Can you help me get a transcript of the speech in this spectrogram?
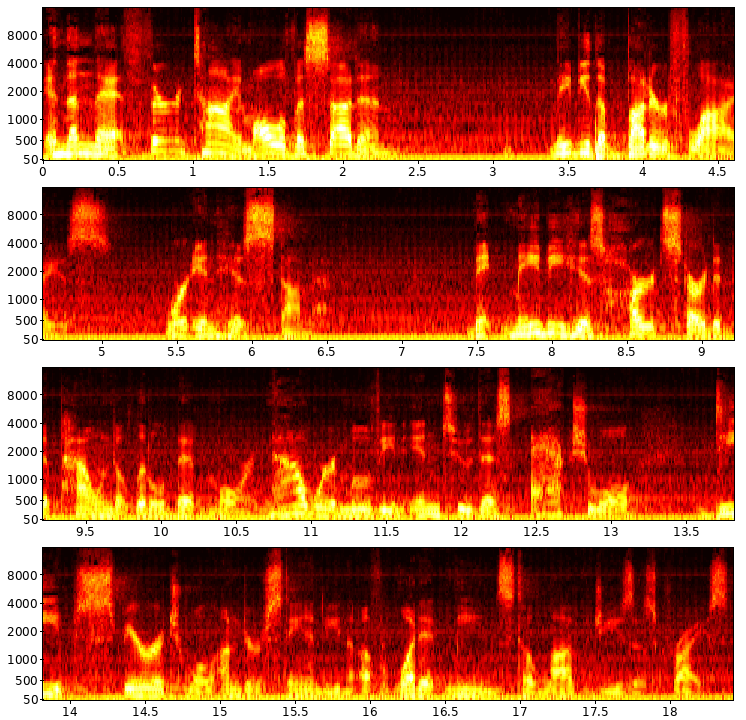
And then that third time, all of a sudden, maybe the butterflies were in his stomach. Maybe his heart started to pound a little bit more. Now we're moving into this actual, deep spiritual understanding of what it means to love Jesus Christ.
